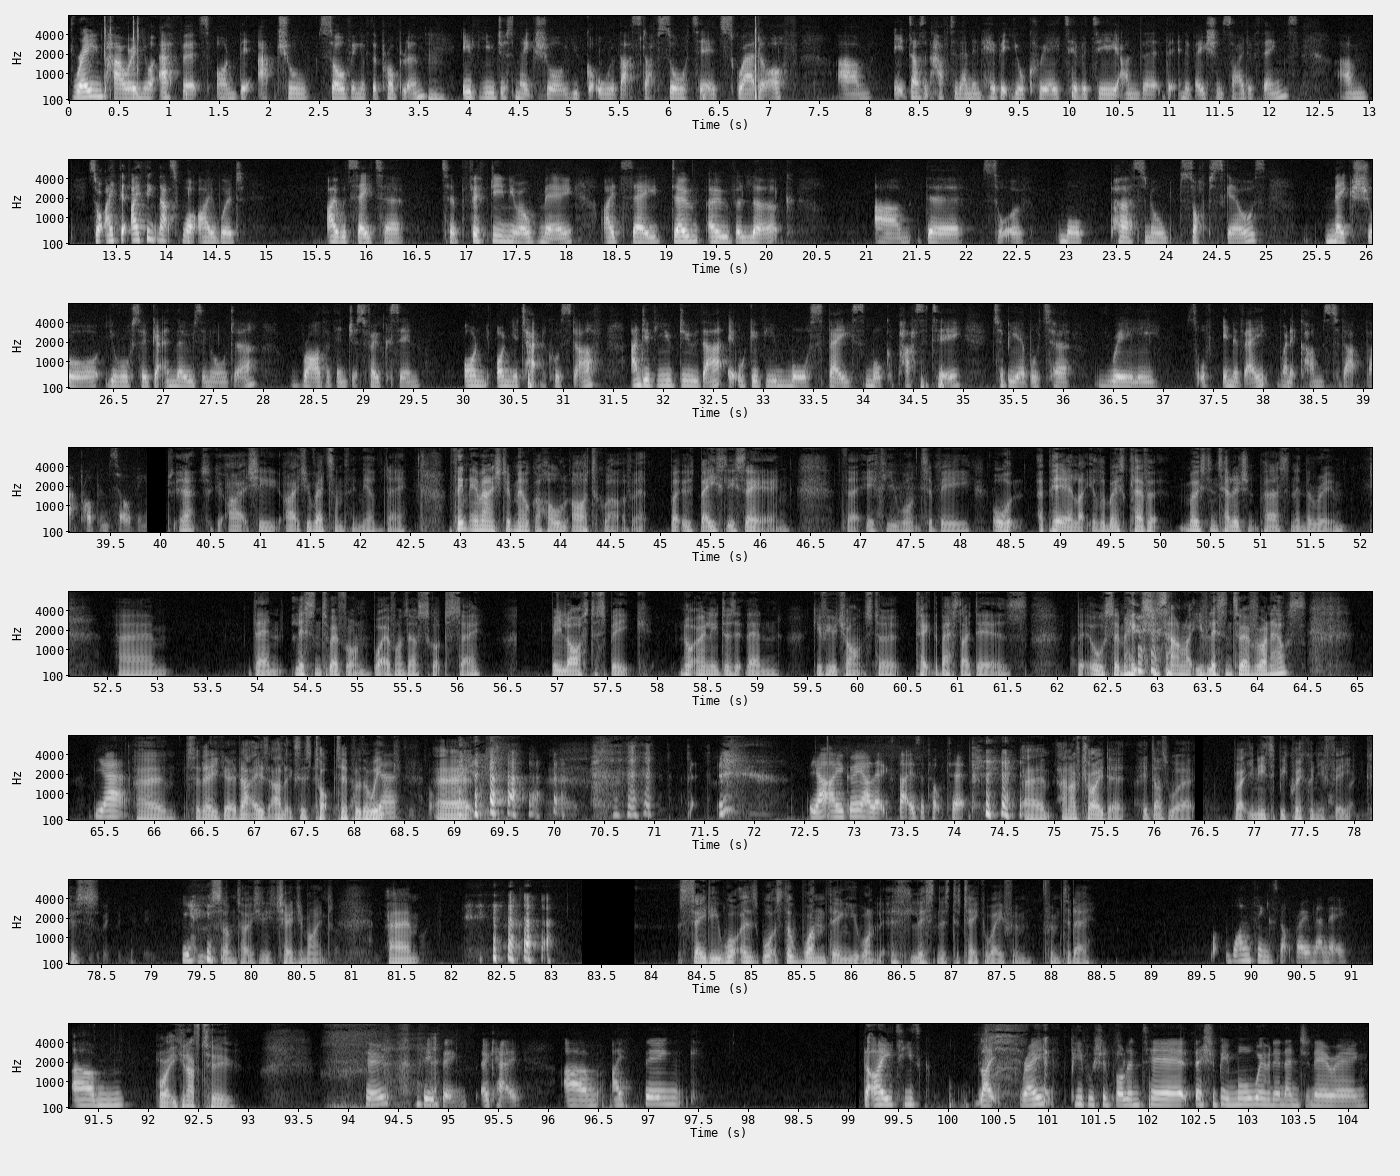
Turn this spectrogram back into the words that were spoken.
brain power and your efforts on the actual solving of the problem. Mm. if you just make sure you've got all of that stuff sorted squared off um, it doesn't have to then inhibit your creativity and the, the innovation side of things. Um, so I, th- I think that's what I would I would say to to 15 year old me. I'd say don't overlook um, the sort of more personal soft skills. Make sure you're also getting those in order rather than just focusing on on your technical stuff. And if you do that it will give you more space more capacity to be able to really sort of innovate when it comes to that that problem solving. Yeah i actually i actually read something the other day. I think they managed to milk a whole article out of it but it was basically saying that if you want to be or appear like you're the most clever most intelligent person in the room um, then listen to everyone, what everyone else has got to say, be last to speak. Not only does it then give you a chance to take the best ideas, but it also makes you sound like you've listened to everyone else. Yeah. Um, so there you go. That is Alex's top tip of the week. Yeah. Uh, yeah, I agree, Alex. That is a top tip. um, and I've tried it. It does work, but you need to be quick on your feet because yeah. sometimes you need to change your mind. Um, Sadie, what is what's the one thing you want listeners to take away from from today? One thing's not very many. Um, All right, you can have two. Two, two things. Okay. Um, I think the IET's like great. People should volunteer. There should be more women in engineering.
